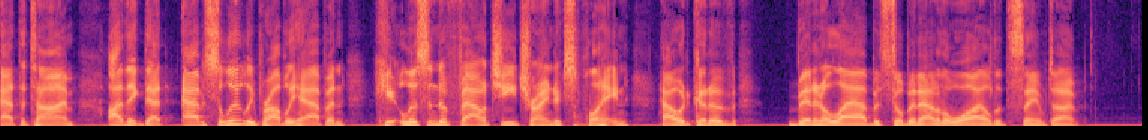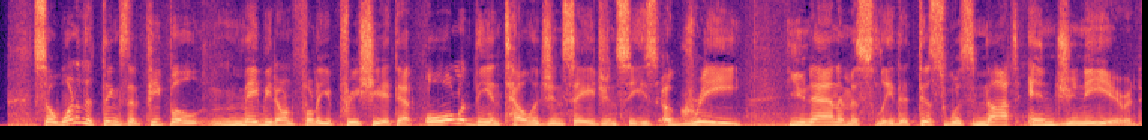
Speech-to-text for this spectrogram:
at the time. I think that absolutely probably happened. Here, listen to Fauci trying to explain how it could have been in a lab but still been out of the wild at the same time. So one of the things that people maybe don't fully appreciate that all of the intelligence agencies agree unanimously that this was not engineered.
